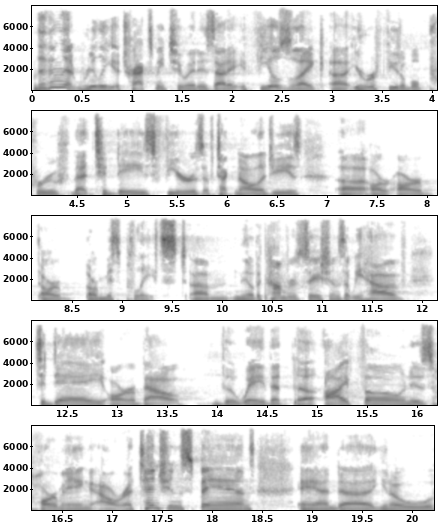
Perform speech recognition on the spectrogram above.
the thing that really attracts me to it is that it feels like uh, irrefutable proof that today's fears of technologies uh, are are are are misplaced. Um, you know, the conversations that we have today are about the way that the iPhone is harming our attention spans, and uh, you know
